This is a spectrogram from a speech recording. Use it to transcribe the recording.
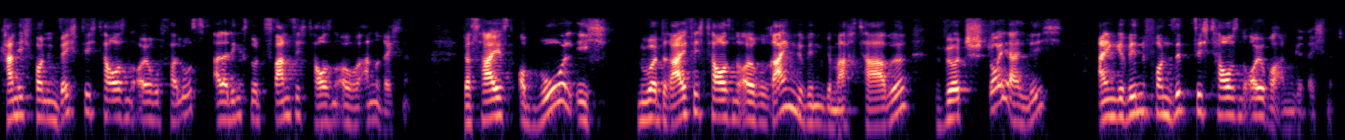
kann ich von den 60.000 Euro Verlust allerdings nur 20.000 Euro anrechnen. Das heißt, obwohl ich nur 30.000 Euro Reingewinn gemacht habe, wird steuerlich ein Gewinn von 70.000 Euro angerechnet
